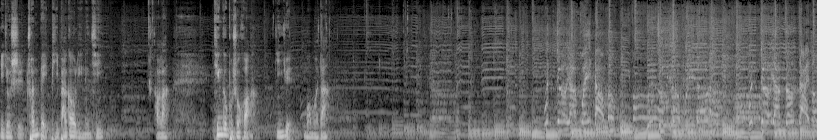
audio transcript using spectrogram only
也就是川贝枇杷膏零零七。好啦，听歌不说话，音乐么么哒。我就要回到老地方，我就要回到老地方，我就要走在老。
